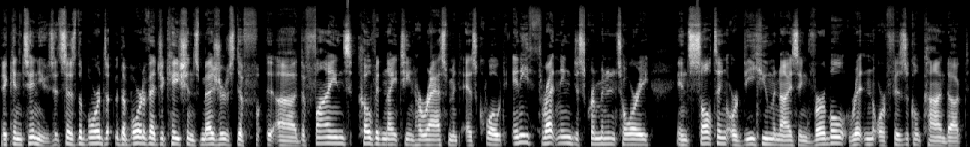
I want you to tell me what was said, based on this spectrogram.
It continues. It says the board the Board of Education's measures def, uh, defines COVID nineteen harassment as quote any threatening, discriminatory, insulting, or dehumanizing verbal, written, or physical conduct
